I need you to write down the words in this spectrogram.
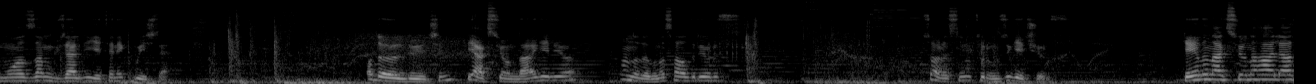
muazzam güzel bir yetenek bu işte. O da öldüğü için bir aksiyon daha geliyor. Onunla da buna saldırıyoruz. Sonrasında turumuzu geçiyoruz. Gale'ın aksiyonu hala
